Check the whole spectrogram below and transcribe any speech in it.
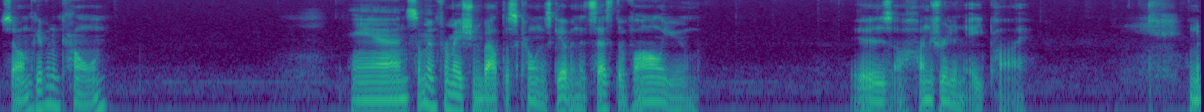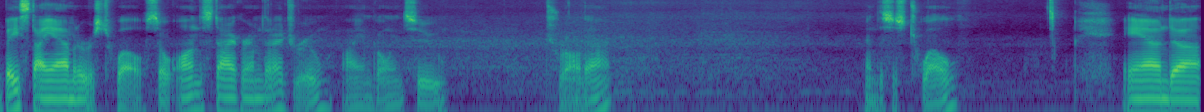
So I'm given a cone. And some information about this cone is given. It says the volume is 108 pi. And the base diameter is 12. So on this diagram that I drew, I am going to draw that. And this is 12. And uh,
